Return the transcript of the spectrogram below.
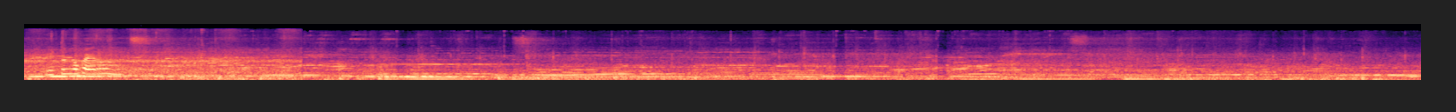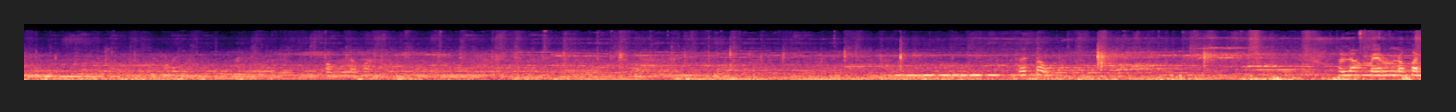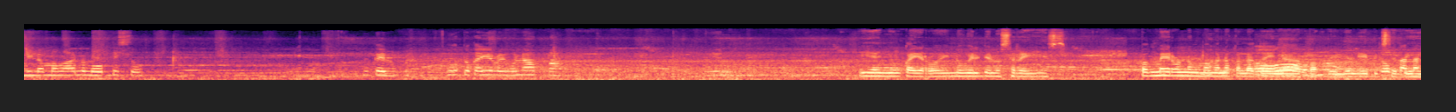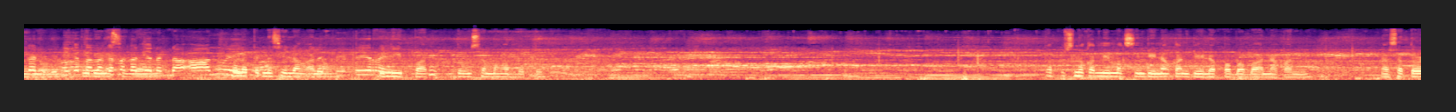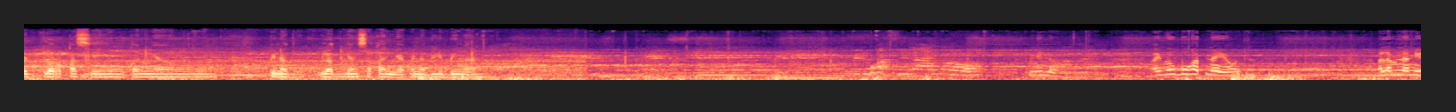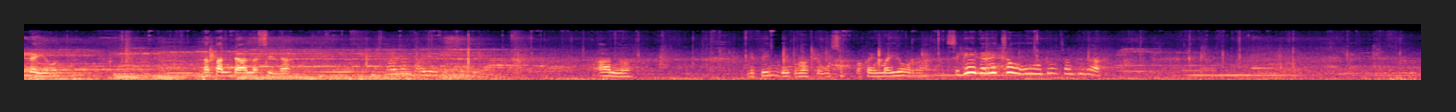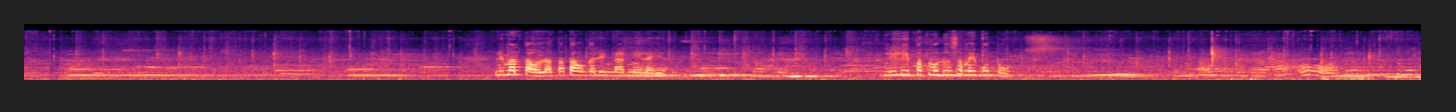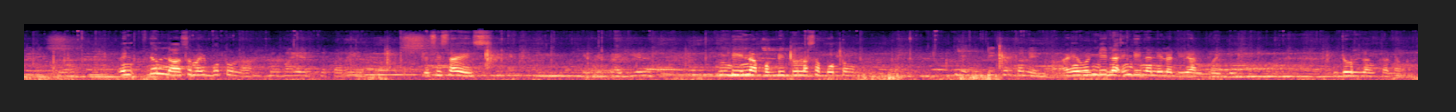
Dito yung kay. Pangalawa. Ito. Wala, meron ng kanila mga ano, notice oh. Kay, photo kay Roy, wala pa. Ayan. Ayan yung kay Roy, Noel de los Reyes. Pag mayroon ng mga nakalagay na Oo. papel, yun ibig So, sabihin talaga, nun, hindi ka pwede talaga na sa kanya silang, nagdaano eh. malapit na silang ano, Nagtitire. ilipat doon sa mga buto. Tapos na kami magsindi ng kandila, pababa na kami. Nasa third floor kasi yung kanyang pinaglagyan sa kanya, pinaglibingan. Nino. Ay, bubuhat na yon. Alam na nila yon. Tatanda na sila. Ano? Depende kung makiusap pa kay Mayora. Sige, diretso. Oo, doon sa bila. Limang taon, natatanggalin na nila yan. Lilipat mo doon sa may buto. Oo. Eh, yun na, sa may buto na. Babayad ka pa rin. 16. Hindi na, pag dito na sa buto. Hindi, dito pa rin. Ay, hindi na, hindi na nila diyan pwede. Doon lang talaga.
